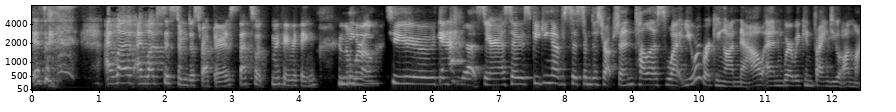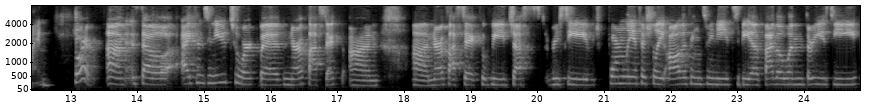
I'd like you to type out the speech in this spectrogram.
it's I love I love system disruptors. That's what my favorite thing in the Me world. Too. Thank Yeah. you for that, Sarah. So speaking of system disruption, tell us what you are working on now and where we can find you online. Sure. Um, so I continue to work with Neuroclastic on um, Neuroclastic. We just received formally, officially, all the things we need to be a 501c,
